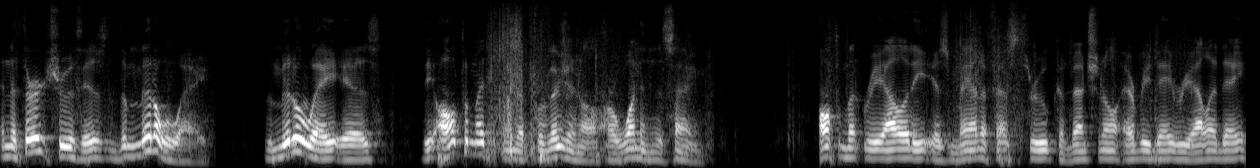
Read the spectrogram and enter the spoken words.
And the third truth is the middle way. The middle way is the ultimate and the provisional are one and the same. Ultimate reality is manifest through conventional everyday reality.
